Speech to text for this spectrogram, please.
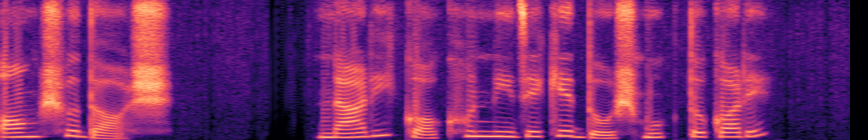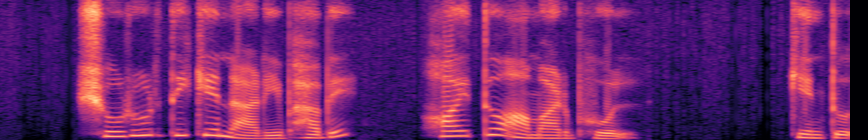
অংশ দশ। নারী কখন নিজেকে দোষমুক্ত করে? শুরুর দিকে নারী ভাবে, হয়তো আমার ভুল। কিন্তু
